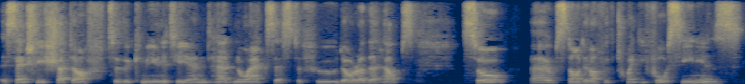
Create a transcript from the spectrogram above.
essentially shut off to the community and had no access to food or other helps. So uh, started off with 24 seniors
